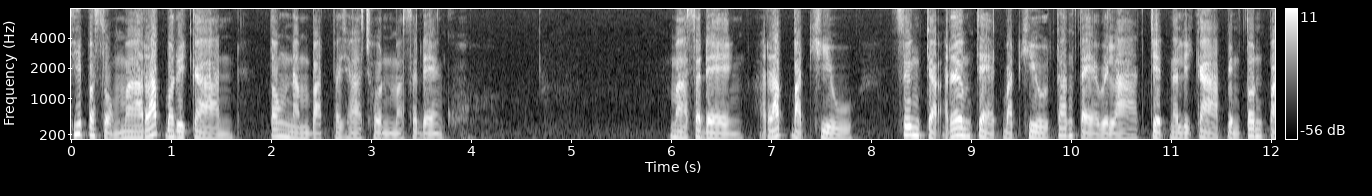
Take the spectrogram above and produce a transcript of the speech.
ที่ประสงค์มารับบริการ ต้องนำบัตรประชาชนมาแสดง มาแสดงรับบัตรคิว ซึ่งจะเริ่มแจกบัตรคิวตั้งแต่เวลา 7 นาฬิกาเป็นต้นไป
